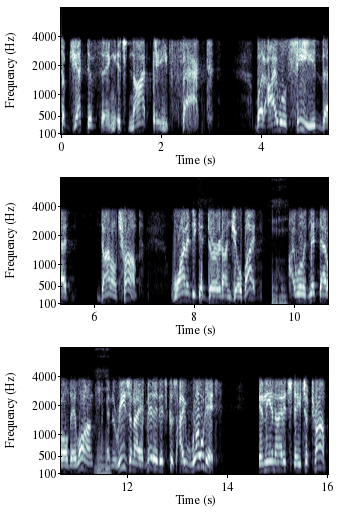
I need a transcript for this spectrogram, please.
subjective thing. It's not a fact, but I will cede that Donald Trump wanted to get dirt on Joe Biden. I will admit that all day long. And the reason I admit it is because I wrote it in the United States of Trump.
